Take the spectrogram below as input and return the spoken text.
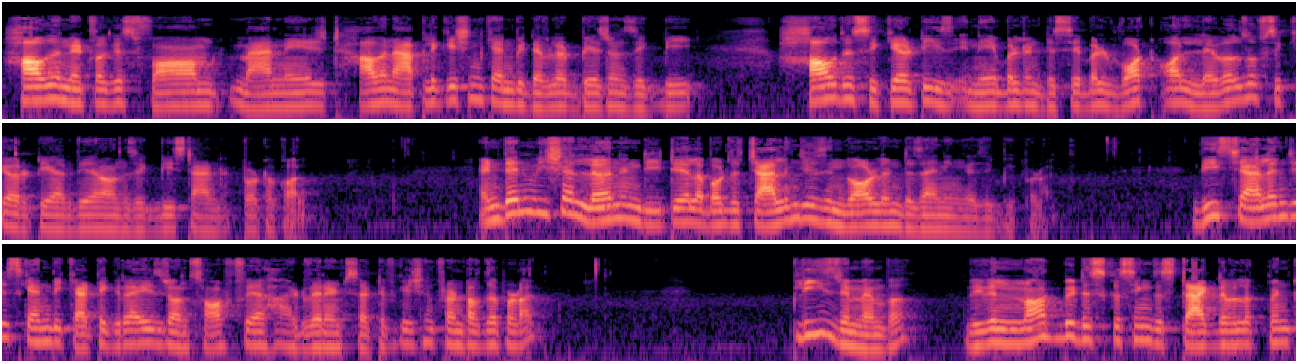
How the network is formed, managed, how an application can be developed based on ZigBee, how the security is enabled and disabled, what all levels of security are there on ZigBee standard protocol. And then we shall learn in detail about the challenges involved in designing a ZigBee product. These challenges can be categorized on software, hardware and certification front of the product. Please remember, we will not be discussing the stack development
